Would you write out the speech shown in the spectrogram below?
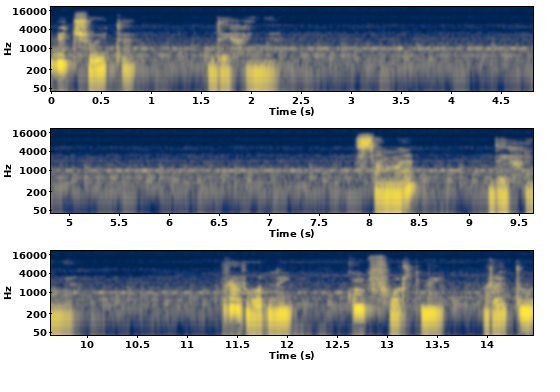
Відчуйте дихання. Саме дихання, природний, комфортний ритм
